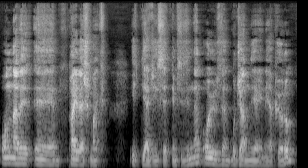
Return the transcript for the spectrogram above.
onları e, paylaşmak ihtiyacı hissettim sizinle. O yüzden bu canlı yayını yapıyorum.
